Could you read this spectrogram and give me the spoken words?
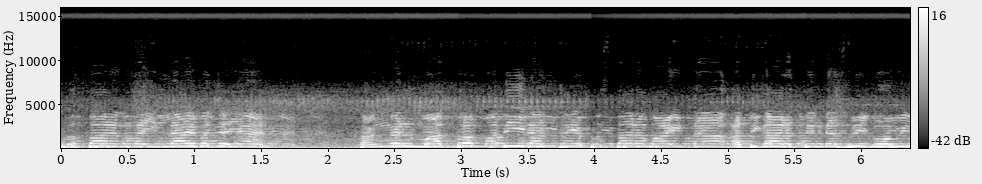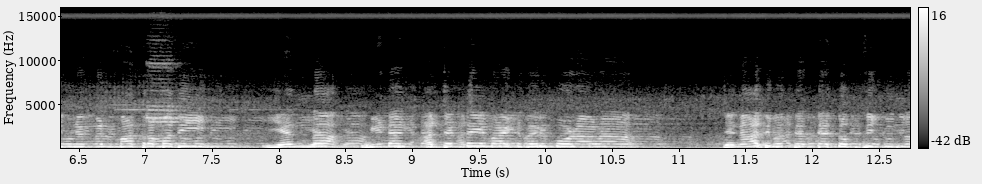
പ്രസ്ഥാനങ്ങളെ ഇല്ലായ്മ ചെയ്യാൻ തങ്ങൾ മാത്രം മതി രാഷ്ട്രീയ പ്രസ്ഥാനമായിട്ട് അധികാരത്തിന്റെ ശ്രീകോവിൽ ഞങ്ങൾ മാത്രം മതി എന്ന ഹിഡൻ അജണ്ടയുമായിട്ട് വരുമ്പോഴാണ് ജനാധിപത്യത്തെ ധ്വംസിക്കുന്ന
